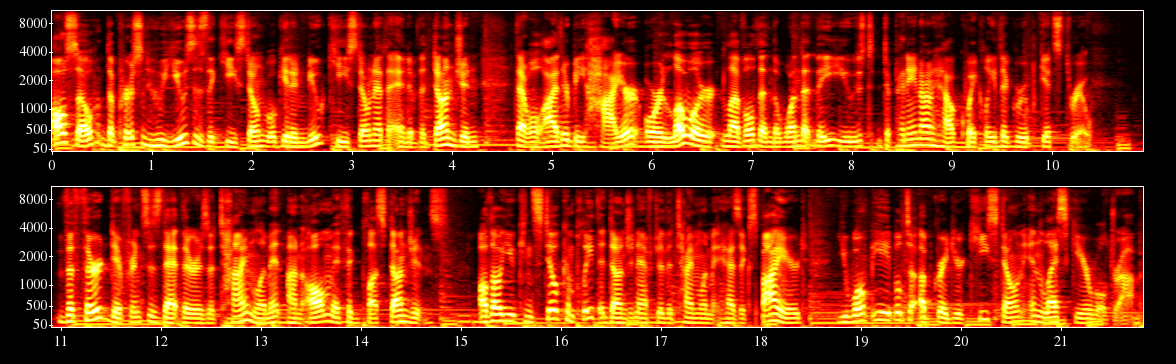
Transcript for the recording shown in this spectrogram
Also, the person who uses the keystone will get a new keystone at the end of the dungeon that will either be higher or lower level than the one that they used, depending on how quickly the group gets through. The third difference is that there is a time limit on all Mythic Plus dungeons. Although you can still complete the dungeon after the time limit has expired, you won't be able to upgrade your keystone and less gear will drop.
